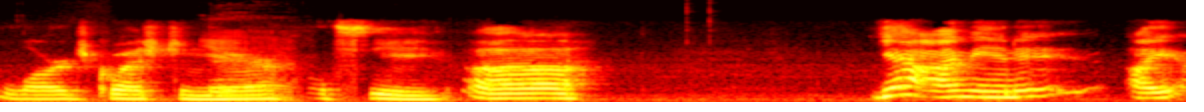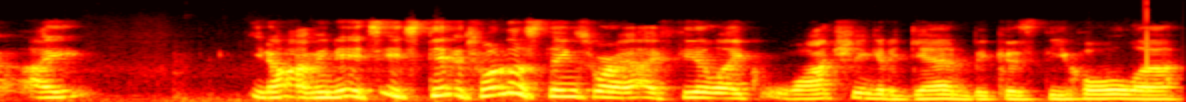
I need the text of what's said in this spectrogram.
large question yeah. there. Let's see. Uh, yeah, I mean, it, I, I, you know, I mean, it's it's it's one of those things where I, feel like watching it again because the whole, uh,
